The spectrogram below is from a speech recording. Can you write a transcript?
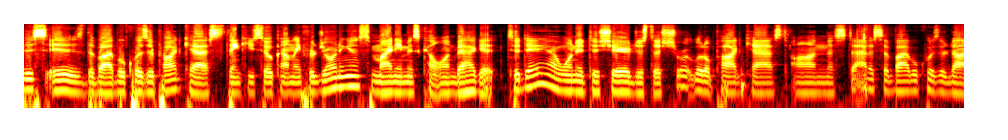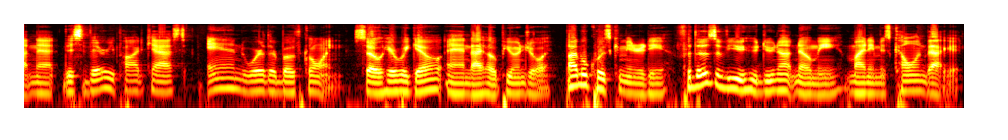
This is the Bible Quizzer Podcast. Thank you so kindly for joining us. My name is Cullen Baggett. Today I wanted to share just a short little podcast on the status of BibleQuizzer.net, this very podcast, and where they're both going. So here we go, and I hope you enjoy. Bible Quiz Community. For those of you who do not know me, my name is Cullen Baggett.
